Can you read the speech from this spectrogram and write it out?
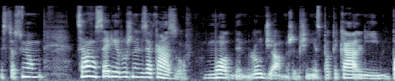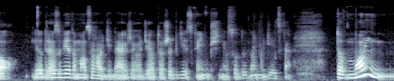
y, stosują całą serię różnych zakazów młodym ludziom, żeby się nie spotykali, bo i od razu wiadomo o co chodzi, tak? że chodzi o to, żeby dziecko nie przyniosło do domu dziecka. To w moim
